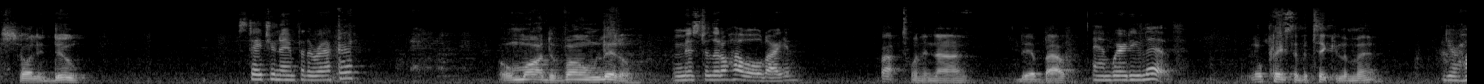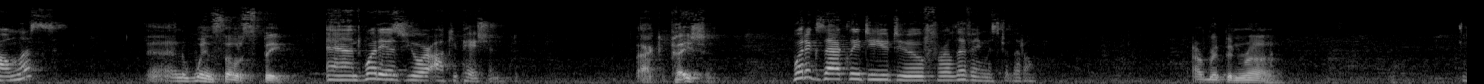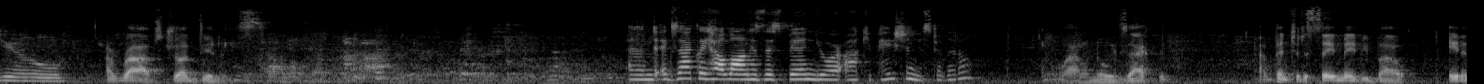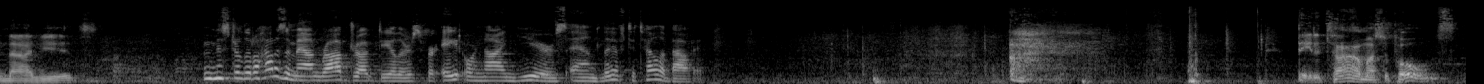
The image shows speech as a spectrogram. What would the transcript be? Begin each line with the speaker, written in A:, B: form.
A: Surely do.
B: State your name for the record.
A: Omar Devone Little.
B: Mr. Little, how old are you?
A: About 29, thereabout.
B: And where do you live?
A: No place in particular, man.
B: You're homeless?
A: And the wind, so to speak.
B: And what is your occupation?
A: Occupation.
B: What exactly do you do for a living, Mr. Little?
A: I rip and run.
B: You.
A: I robs drug dealers.
B: And exactly how long has this been your occupation, Mr. Little?
A: Well, I don't know exactly. I venture to say maybe about eight or nine years.
B: Mr. Little, how does a man rob drug dealers for eight or nine years and live to tell about it?
A: Day to time, I suppose.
